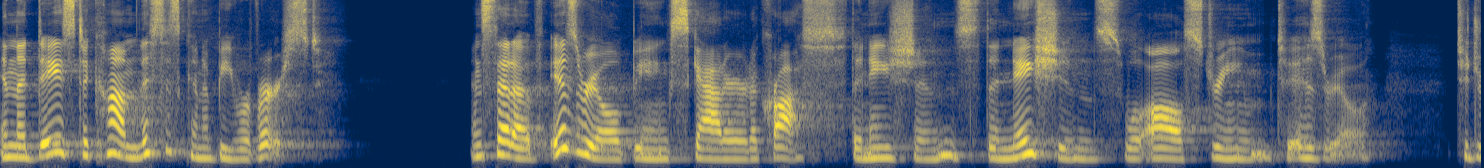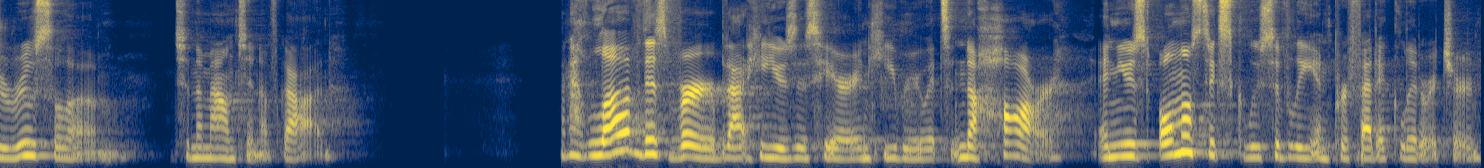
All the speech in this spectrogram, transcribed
in the days to come, this is going to be reversed. Instead of Israel being scattered across the nations, the nations will all stream to Israel, to Jerusalem, to the mountain of God. And I love this verb that he uses here in Hebrew. It's nahar, and used almost exclusively in prophetic literature.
